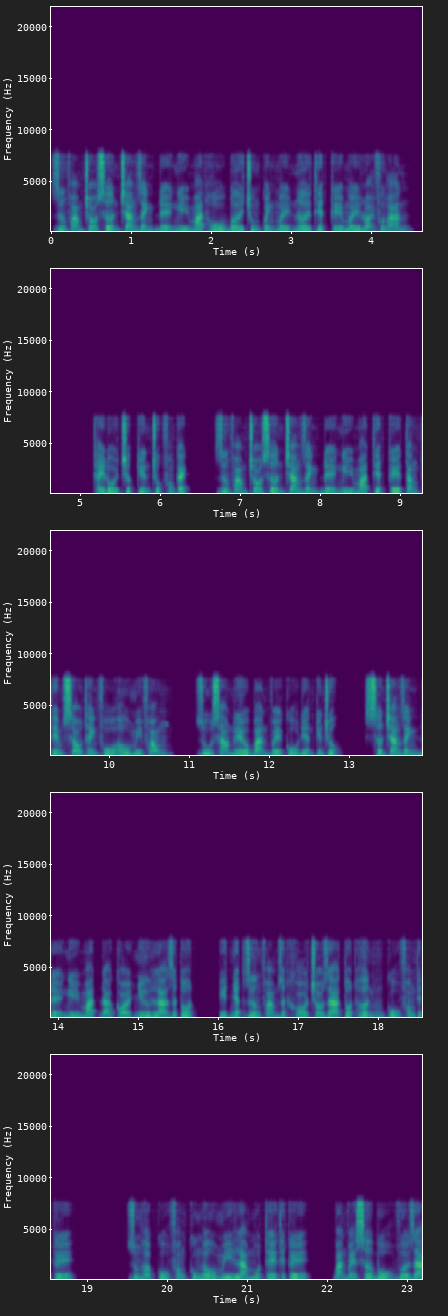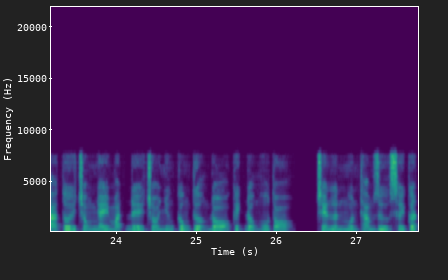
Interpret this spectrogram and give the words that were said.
Dương Phạm cho Sơn Trang dành để nghỉ mát hồ bơi chung quanh mấy nơi thiết kế mấy loại phương án. Thay đổi trước kiến trúc phong cách, Dương Phạm cho Sơn Trang dành để nghỉ mát thiết kế tăng thêm sau thành phố Âu Mỹ Phong, dù sao nếu bản về cổ điển kiến trúc, Sơn Trang dành để nghỉ mát đã coi như là rất tốt, ít nhất Dương Phàm rất khó cho ra tốt hơn cổ phong thiết kế. Dung hợp cổ phong cùng Âu Mỹ làm một thể thiết kế, bản vẽ sơ bộ vừa ra tới trong nháy mắt để cho những công tượng đó kích động hô to, chen lấn muốn tham dự xây cất.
